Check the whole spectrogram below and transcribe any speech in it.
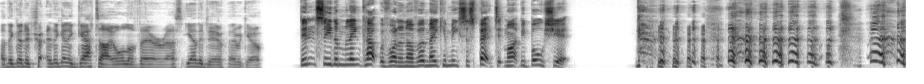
are they going to try? Are they going to gatai all of their? Uh, yeah, they do. There we go. Didn't see them link up with one another, making me suspect it might be bullshit.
